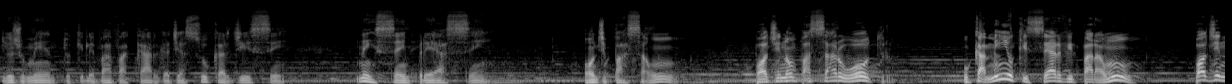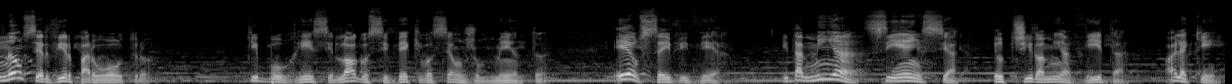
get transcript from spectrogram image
E o jumento que levava a carga de açúcar disse: Nem sempre é assim. Onde passa um, pode não passar o outro. O caminho que serve para um, pode não servir para o outro. Que burrice, logo se vê que você é um jumento. Eu sei viver, e da minha ciência eu tiro a minha vida. Olha aqui,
